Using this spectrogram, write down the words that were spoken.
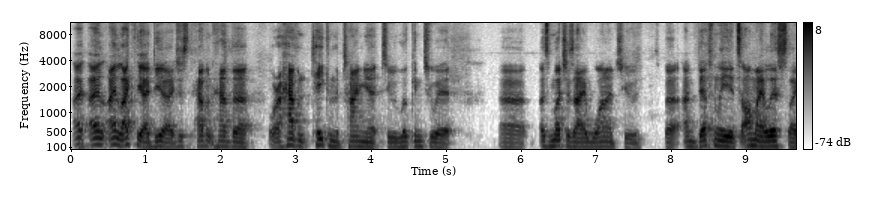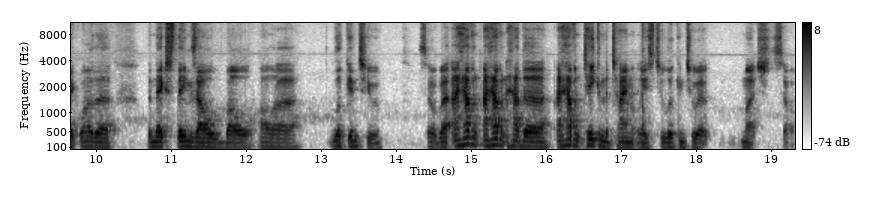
I, I, I like the idea. I just haven't had the or I haven't taken the time yet to look into it uh, as much as I wanted to. But I'm definitely it's on my list, like one of the the next things I'll I'll, I'll uh, look into. So, but I haven't I haven't had the I haven't taken the time at least to look into it much. So,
